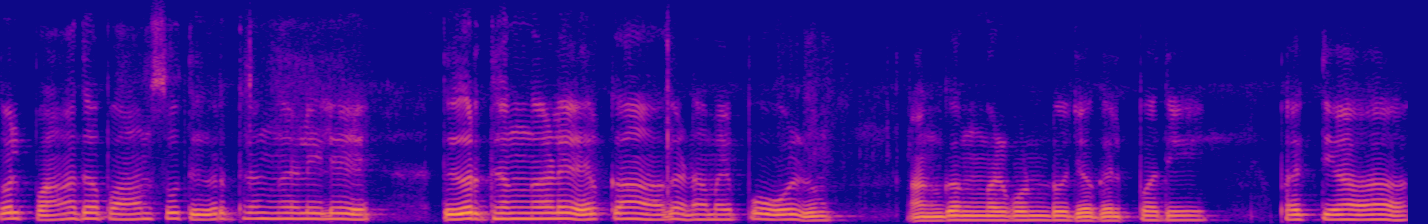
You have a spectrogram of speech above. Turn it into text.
ത്വൽപാദപാംസു തീർത്ഥങ്ങളിലെ തീർത്ഥങ്ങളേൽക്കാകണമെപ്പോഴും അംഗങ്ങൾ കൊണ്ടു ജഗൽപതി. ഭക്ത്യാ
